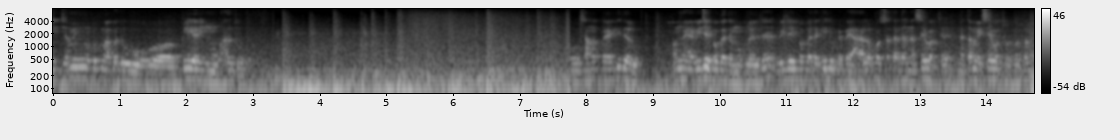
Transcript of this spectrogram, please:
એ જમીનનું ટૂંકમાં બધું ક્લિયરિંગનું હાલતું હતું. સામતભાઈએ કીધેલું. અમને વિજય ભગતે મોકલેલ છે. વિજય ભગતે કીધું કે, ભાઈ, આ લોકો સત્તાધારના સેવક છે અને તમે સેવક છો, તો તમે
